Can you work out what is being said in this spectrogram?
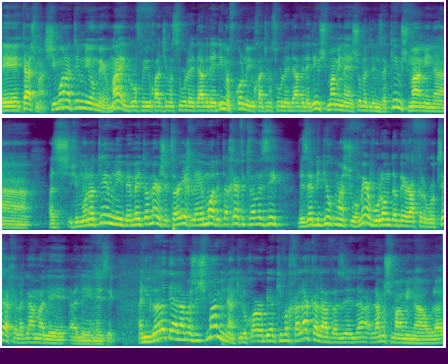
אה, תשמע, שמעון התימני אומר, מה אגרוף מיוחד שמסור לעדה ולעדים, אף כל מיוחד שמסור לעדה ולעדים, שמע מן היש עומד לנזקים, שמע מן ה... אז שמעון התימני באמת אומר שצריך לאמוד את החפץ המזיק, וזה בדיוק מה שהוא אומר, והוא לא מדבר רק על רוצח, אלא גם על, אה, על אה, נזק. אני לא יודע למה זה שמע מינה, כאילו לכאורה רבי עקיבא חלק עליו, אז למה שמע מינה? אולי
